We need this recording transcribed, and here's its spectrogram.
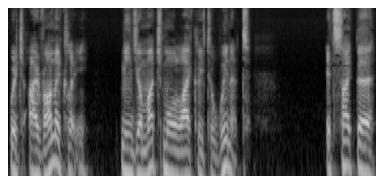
which ironically means you're much more likely to win it. It's like the,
